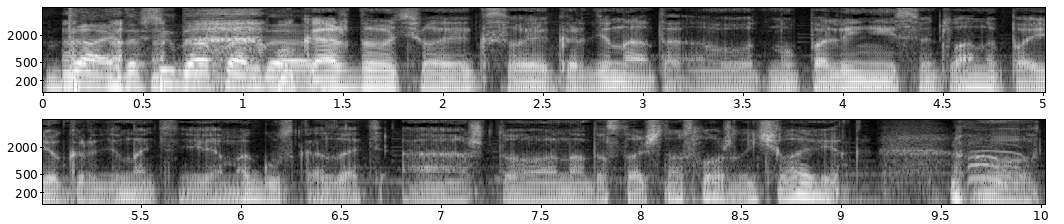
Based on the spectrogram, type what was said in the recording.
Да, это всегда так, да. У каждого человека своя координата. Вот. Ну, по линии Светланы, по ее координате, я могу сказать, а, что она достаточно сложный человек. Вот.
